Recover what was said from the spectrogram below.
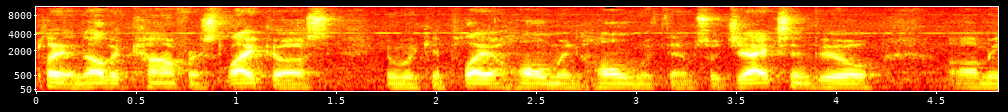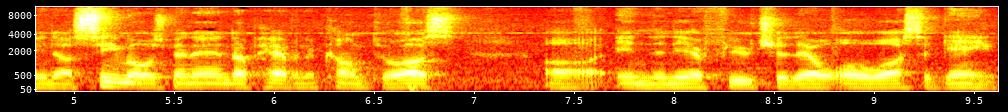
play another conference like us, and we can play a home and home with them. So Jacksonville, I mean, uh, SEMO is going to end up having to come to us uh, in the near future. They'll owe us a game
